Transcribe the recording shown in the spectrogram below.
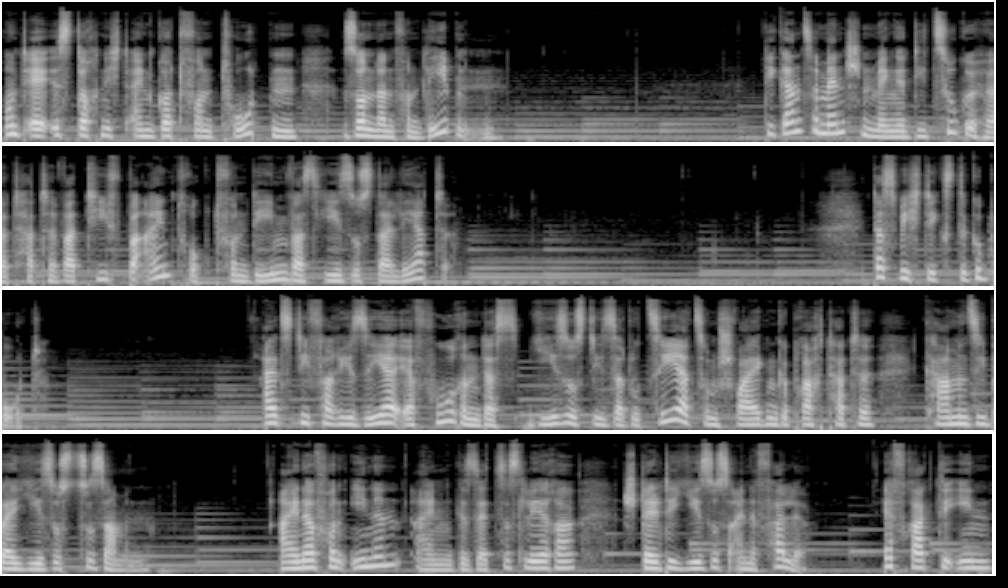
Und er ist doch nicht ein Gott von Toten, sondern von Lebenden. Die ganze Menschenmenge, die zugehört hatte, war tief beeindruckt von dem, was Jesus da lehrte. Das wichtigste Gebot. Als die Pharisäer erfuhren, dass Jesus die Sadduzäer zum Schweigen gebracht hatte, kamen sie bei Jesus zusammen. Einer von ihnen, ein Gesetzeslehrer, stellte Jesus eine Falle. Er fragte ihn,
